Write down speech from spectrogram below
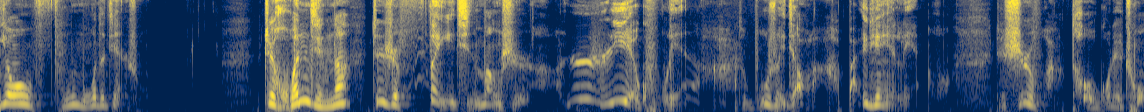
妖伏魔的剑术。这环景呢真是废寝忘食啊，日夜苦练啊，都不睡觉了啊，白天也练。这师傅啊，透过这窗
